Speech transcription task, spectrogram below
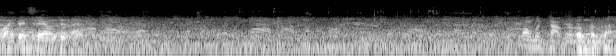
ไว้ได้แซวเลยนะต้นตำรับ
